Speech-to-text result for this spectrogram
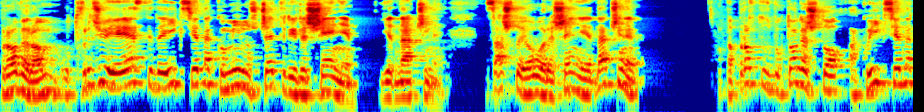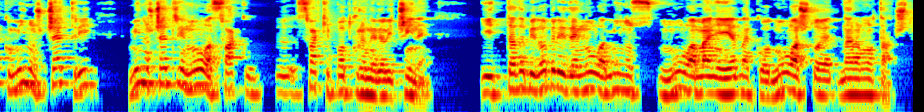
proverom utvrđuje jeste da je x jednako minus 4 rešenje jednačine. Zašto je ovo rešenje jednačine? Pa prosto zbog toga što ako x jednako minus 4, minus 4 je 0 svaku, svake potkorene veličine. I tada bi dobili da je 0 minus 0 manje jednako od 0, što je naravno tačno.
